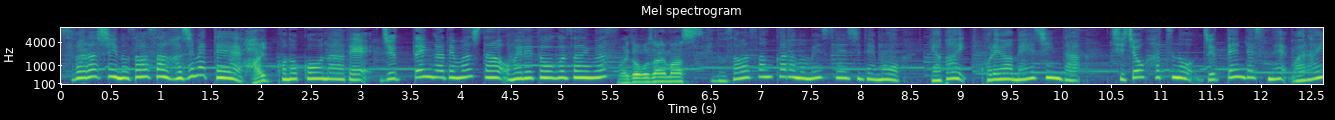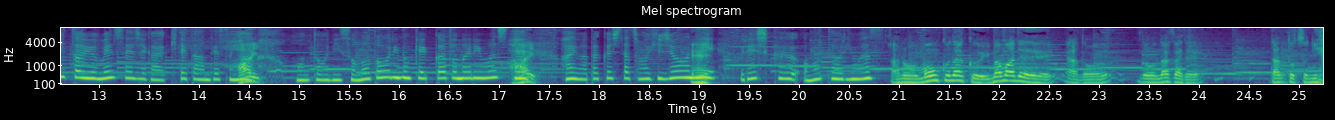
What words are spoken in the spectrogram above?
素晴らしい野沢さん初めてはい。このコーナーで10点が出ました。おめでとうございます。おめでとうございます。野沢さんからのメッセージでもやばいこれは名人だ史上初の10点ですね笑いというメッセージが来てたんですが、はい本当にその通りの結果となりまして、ははいい、私たちも非常えに嬉しく思っております。あの文句なく今まであのの中でダントツに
